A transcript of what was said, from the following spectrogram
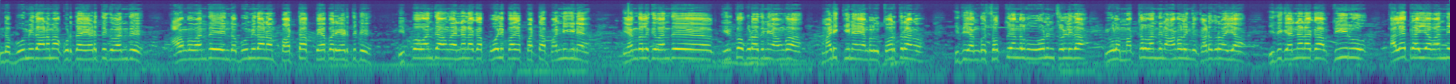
இந்த பூமி தானமாக கொடுத்த இடத்துக்கு வந்து அவங்க வந்து இந்த பூமி தானம் பட்டா பேப்பர் எடுத்துகிட்டு இப்போ வந்து அவங்க என்னன்னாக்கா போலி ப பட்டா பண்ணிக்கின்னு எங்களுக்கு வந்து இருக்கக்கூடாதுன்னு அவங்க மடிக்கின்னு எங்களுக்கு துரத்துறாங்க. இது எங்கள் சொத்து எங்களுக்கு ஓணுன்னு சொல்லி தான் இவ்வளோ மக்கள் வந்து நாங்களும் இங்கே கிடக்குறோம் ஐயா. இதுக்கு என்னன்னாக்கா தீர்வு? கலெக்டர் ஐயா வந்து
